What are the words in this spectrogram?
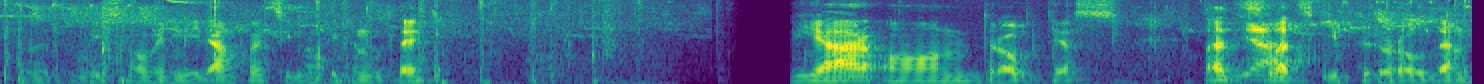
because it will be slowing me down quite significantly. We are on the road, yes. Let's Yeah. let's keep to the road then.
